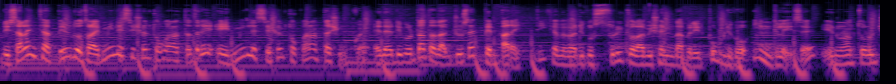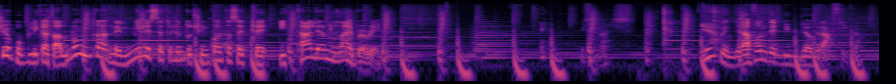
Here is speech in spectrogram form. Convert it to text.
Risalente al periodo tra il 1643 e il 1645 ed è ricordata da Giuseppe Baretti che aveva ricostruito la vicenda per il pubblico inglese in un'antologia pubblicata a Londra nel 1757 Italian Library. Nice. Yeah. Quindi la fonte bibliografica.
